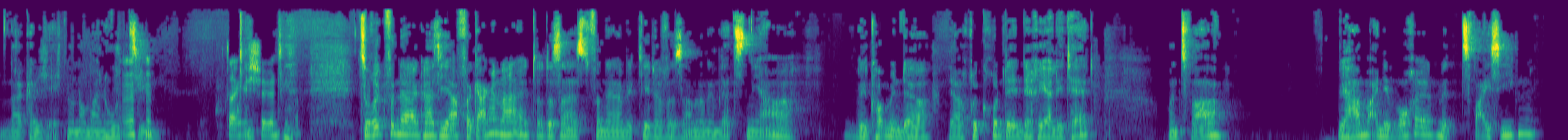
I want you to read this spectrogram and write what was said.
Da kann ich echt nur noch mal einen Hut ziehen. Dankeschön. Zurück von der quasi Jahr Vergangenheit, das heißt von der Mitgliederversammlung im letzten Jahr. Willkommen in der ja, Rückrunde in der Realität. Und zwar, wir haben eine Woche mit zwei Siegen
